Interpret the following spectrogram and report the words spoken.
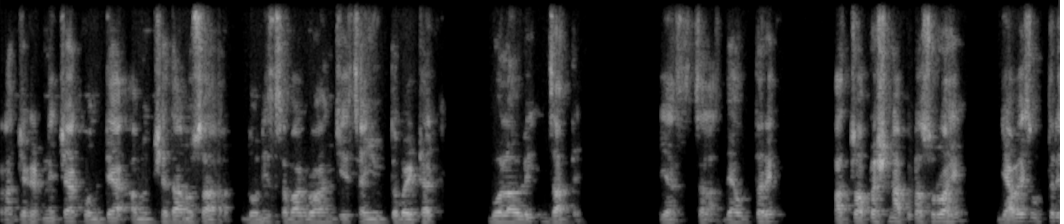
राज्यघटनेच्या कोणत्या अनुच्छेदानुसार दोन्ही सभागृहांची संयुक्त बैठक बोलावली जाते? यस चला द्या उत्तरे. पाचवा प्रश्न आपला सुरू आहे. ज्यावेळेस उत्तरे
